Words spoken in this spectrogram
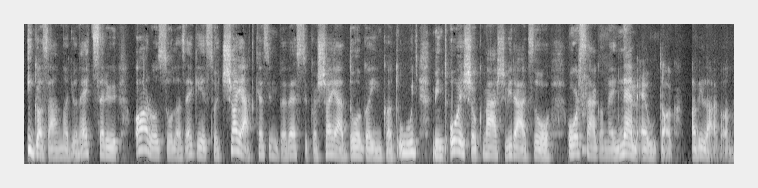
igazán nagyon egyszerű, arról szól az egész, hogy saját kezünkbe vesszük a saját dolgainkat úgy, mint oly sok más virágzó ország, amely nem EU tag a világon.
